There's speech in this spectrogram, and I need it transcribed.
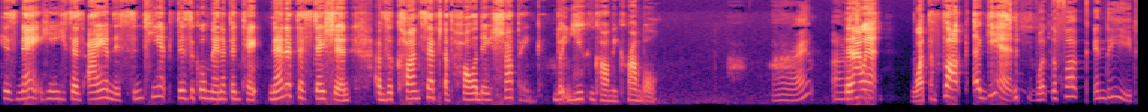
his name. He says, "I am the sentient physical manifesta- manifestation of the concept of holiday shopping, but you can call me Crumble." All right. All Then right. I went, "What the fuck again?" What the fuck, indeed.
